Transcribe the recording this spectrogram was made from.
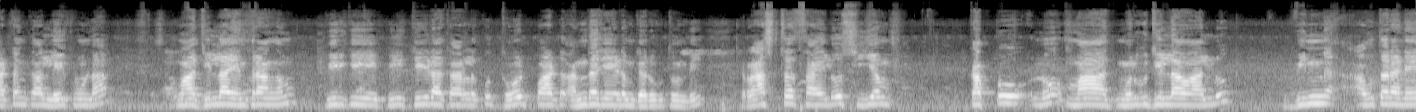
ఆటంకాలు లేకుండా మా జిల్లా యంత్రాంగం వీరికి క్రీడాకారులకు తోడ్పాటు అందజేయడం జరుగుతుంది. రాష్ట్ర స్థాయిలో సీఎం కప్పును మా ములుగు జిల్లా వాళ్ళు విన్ అవుతారనే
